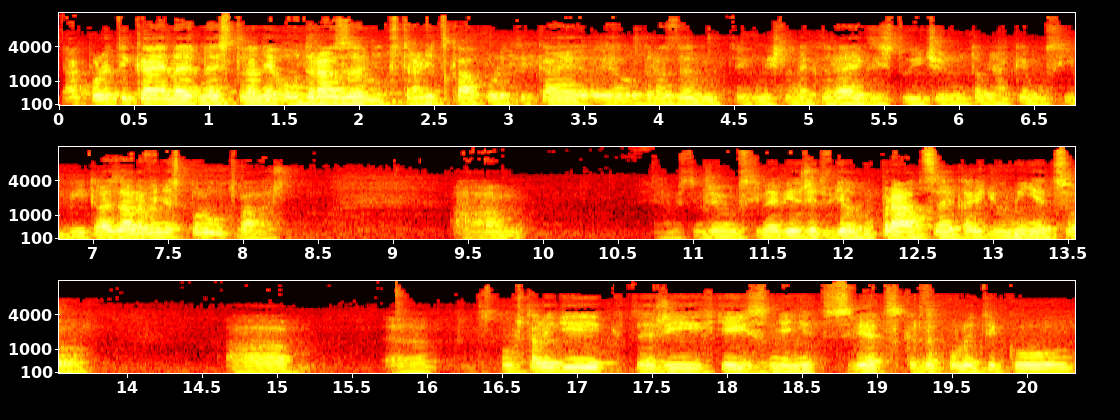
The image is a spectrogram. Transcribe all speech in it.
Tak politika je na jedné straně odrazem, stranická politika je, je odrazem těch myšlenek, které existují, čili tam nějaké musí být, ale zároveň je spolu utváří. A já myslím, že my musíme věřit v dělbu práce, každý umí něco. A e, spousta lidí, kteří chtějí změnit svět skrze politiku,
